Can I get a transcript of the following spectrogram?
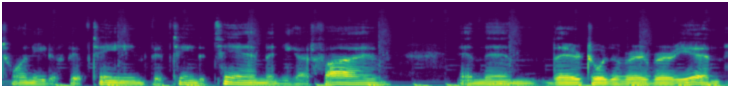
20 to 15, 15 to 10, then you got five. And then there toward the very, very end,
